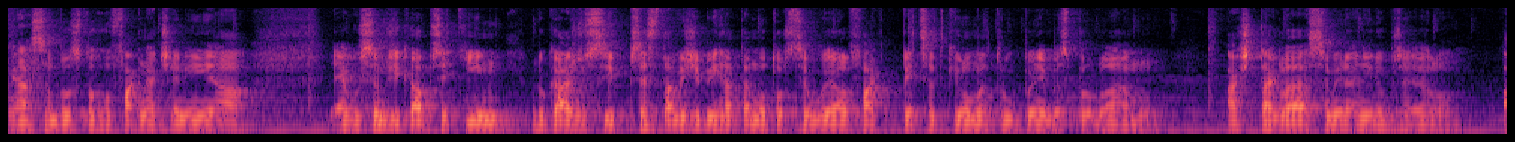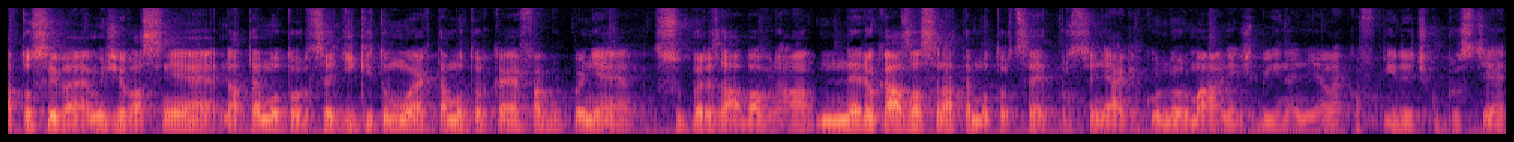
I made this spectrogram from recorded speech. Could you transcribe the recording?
Já jsem byl z toho fakt nadšený a jak už jsem říkal předtím, dokážu si představit, že bych na té motorce ujel fakt 500 km úplně bez problému. Až takhle se mi na ní dobře jelo. A to si vím, že vlastně na té motorce, díky tomu, jak ta motorka je fakt úplně super zábavná, nedokázal se na té motorce jet prostě nějak jako normálně, že bych na ní jel jako v klídečku. Prostě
